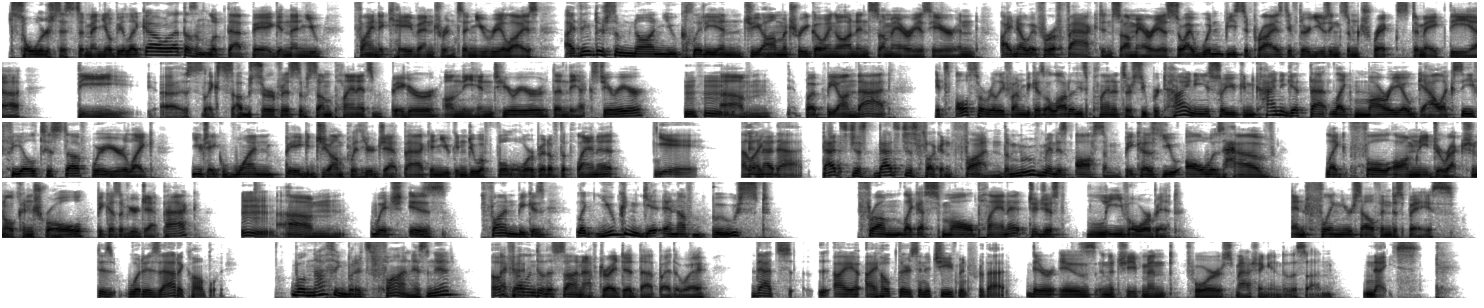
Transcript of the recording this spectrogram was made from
solar system, and you'll be like, oh, well, that doesn't look that big, and then you find a cave entrance and you realize I think there's some non-Euclidean geometry going on in some areas here and I know it for a fact in some areas so I wouldn't be surprised if they're using some tricks to make the uh the uh, like subsurface of some planets bigger on the interior than the exterior Mhm. um, but beyond that, it's also really fun because a lot of these planets are super tiny, so you can kind of get that like Mario Galaxy feel to stuff where you're like you take one big jump with your jetpack and you can do a full orbit of the planet. yeah, I And like that- that. That's just that's just fucking fun. The movement is awesome because you always have like full omnidirectional control because of your jetpack Mm. um, which is fun because like you can get enough boost from like a small planet to just leave orbit and fling yourself into space. Does what does that accomplish? Well, nothing, but it's fun, isn't it? I fell into the sun after I did that, by the way. That's I I hope there's an achievement for that. There is an achievement for smashing into the sun. Nice.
